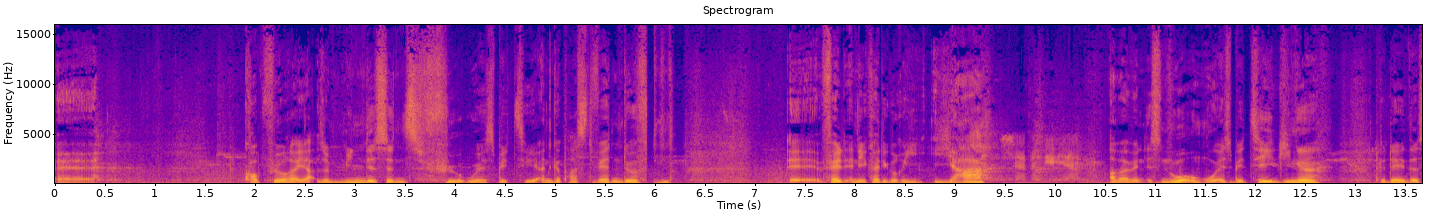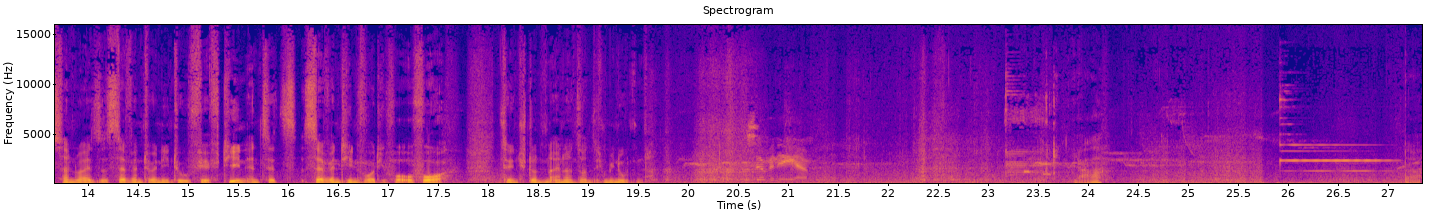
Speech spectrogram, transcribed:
äh, Kopfhörer ja also mindestens für USB-C angepasst werden dürften, äh, fällt in die Kategorie ja. Aber wenn es nur um USB-C ginge, today the sun rises 7.22.15 and sets 17.44.04. 10 Stunden 21 Minuten. Ja. Da,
